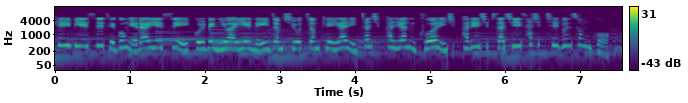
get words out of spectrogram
KBS 제공 LISA 골뱅 EYN A.co.kr 2018년 9월 28일 14시 47분 송고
